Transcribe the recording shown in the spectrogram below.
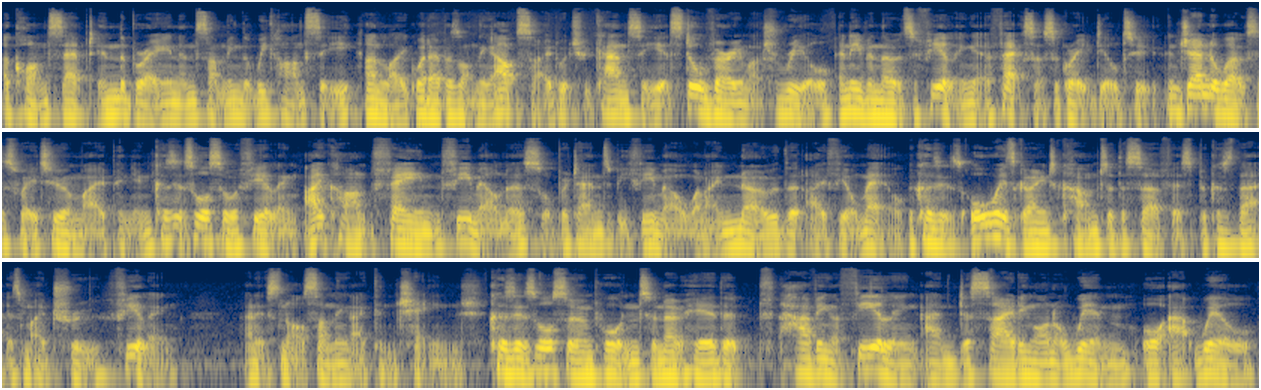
a concept in the brain and something that we can't see, unlike whatever's on the outside, which we can see, it's still very much real. And even though it's a feeling, it affects us a great deal too. And gender works this way too, in my opinion, because it's also a feeling. I can't feign femaleness or pretend to be female when I know that I feel male, because it's always going to come to the surface because that is my true feeling and it's not something I can change. Because it's also important to note here that having a feeling and deciding on a whim or at will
